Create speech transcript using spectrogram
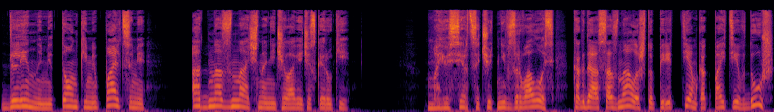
Длинными тонкими пальцами однозначно нечеловеческой руки. Мое сердце чуть не взорвалось, когда осознала, что перед тем, как пойти в душ,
